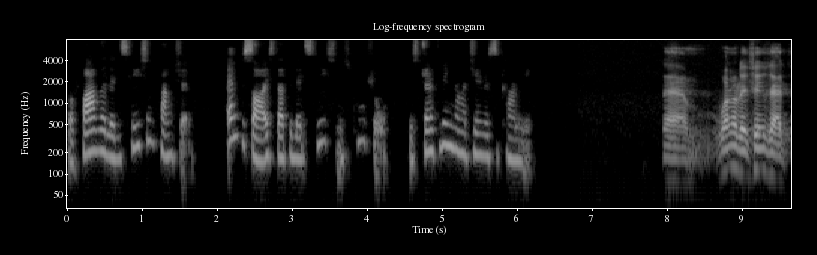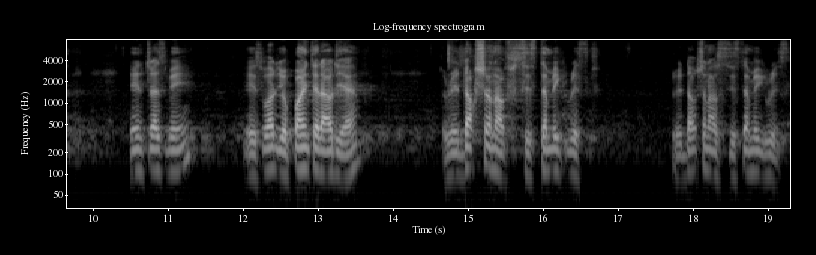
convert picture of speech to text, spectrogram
for further legislation function, emphasized that the legislation is crucial to strengthening Nigeria's economy. Um, one of the things that interests me is what you pointed out here reduction of systemic risk. Reduction of systemic risk.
